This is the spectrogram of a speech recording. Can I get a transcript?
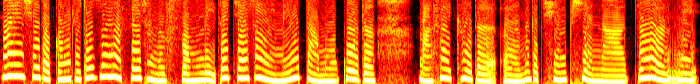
那一些的工具都真的非常的锋利，再加上你没有打磨过的。马赛克的呃那个铅片呐、真的你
